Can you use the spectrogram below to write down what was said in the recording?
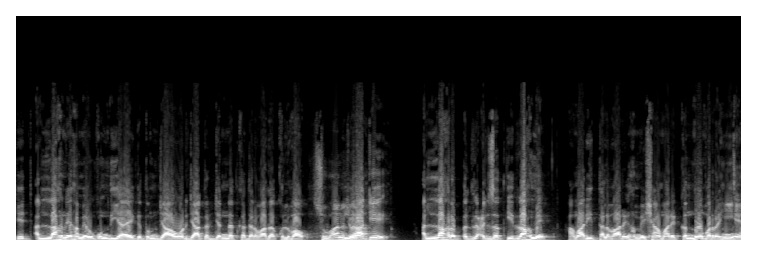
کہ اللہ نے ہمیں حکم دیا ہے کہ تم جاؤ اور جا کر جنت کا دروازہ کھلواؤ۔ سبحان اللہ۔ چنانچہ اللہ رب العزت کی راہ میں ہماری تلواریں ہمیشہ ہمارے کندھوں پر رہی ہیں۔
